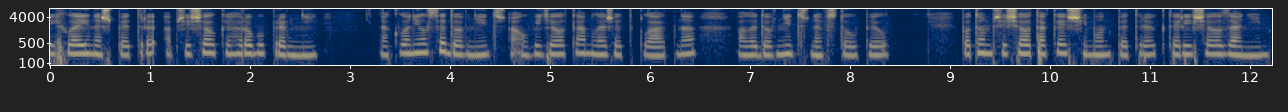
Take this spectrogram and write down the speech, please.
rýchlej než Petr a přišel ke hrobu první. Naklonil se dovnitř a uviděl tam ležet plátna, ale dovnitř nevstoupil. Potom přišel také Šimon Petr, který šel za ním.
